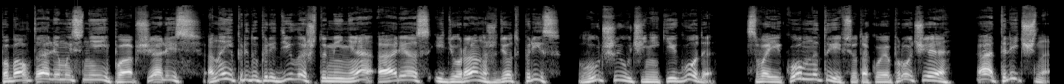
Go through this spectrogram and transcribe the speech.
поболтали мы с ней, пообщались. Она и предупредила, что меня, Ариас и Дюран ждет приз, лучшие ученики года. Свои комнаты и все такое прочее. Отлично.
